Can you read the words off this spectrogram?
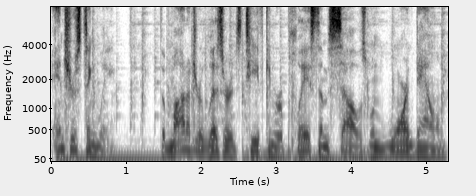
Interestingly, the monitor lizard's teeth can replace themselves when worn down,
